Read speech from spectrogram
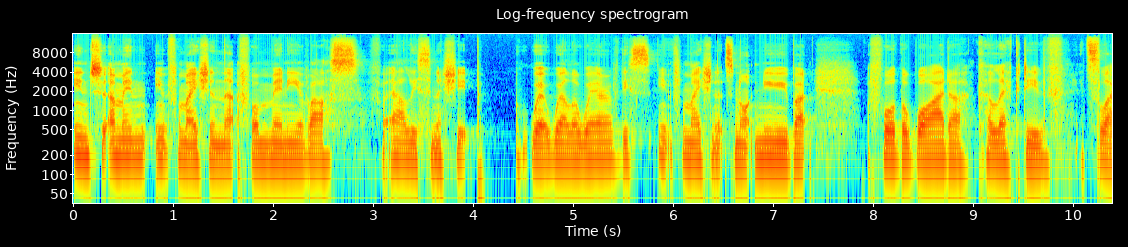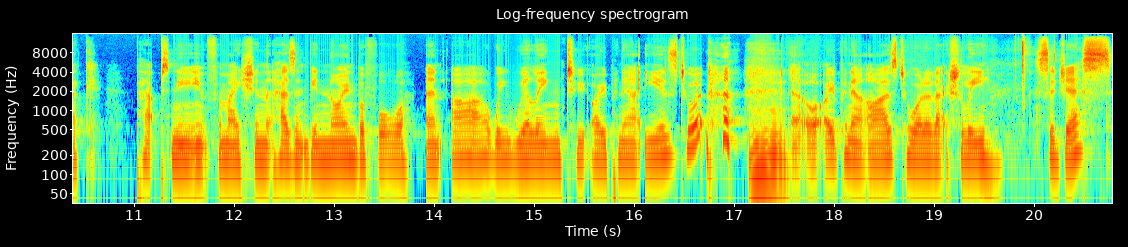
into I mean information that for many of us for our listenership we're well aware of this information it's not new but for the wider collective it's like perhaps new information that hasn't been known before and are we willing to open our ears to it Mhm. uh, or open our eyes to what it actually suggests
